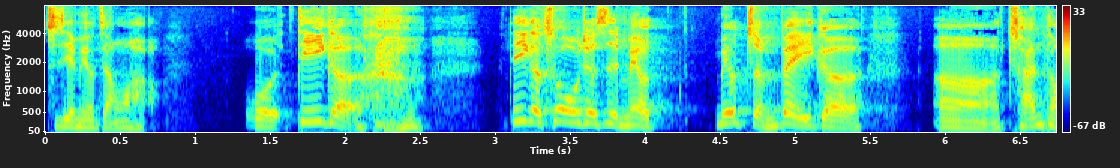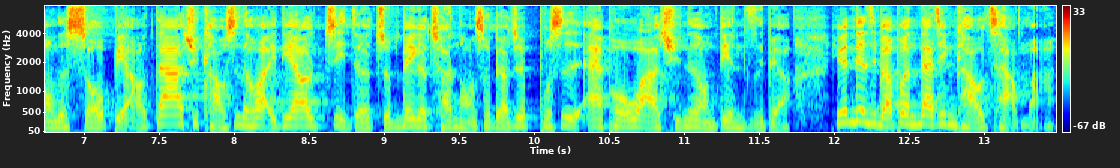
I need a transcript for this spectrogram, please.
时间没有掌握好。我第一个 第一个错误就是没有没有准备一个。呃，传统的手表，大家去考试的话，一定要记得准备一个传统手表，就不是 Apple Watch 那种电子表，因为电子表不能带进考场嘛。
